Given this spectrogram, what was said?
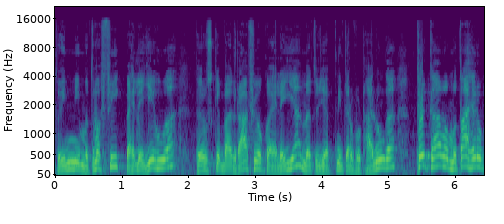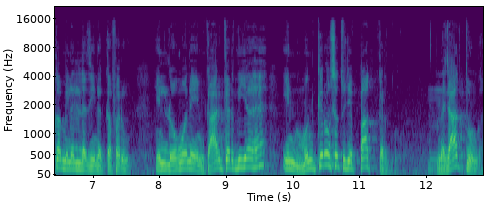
تو انی متوفق پہلے یہ ہوا، پھر اس کے بعد رافیوں کا علیہ، میں تجھے اپنی طرف اٹھا لوں گا۔ پھر کہا، وہ مطاہروں کا من الزین کفرو ان لوگوں نے انکار کر دیا ہے، ان منکروں سے تجھے پاک کر دوں، نجات دوں گا۔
